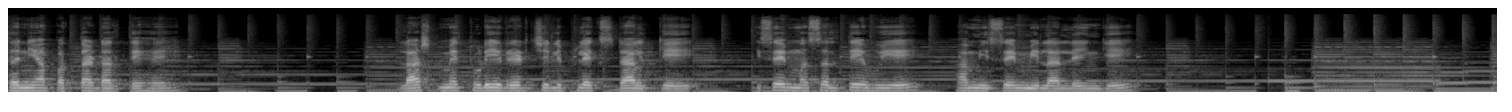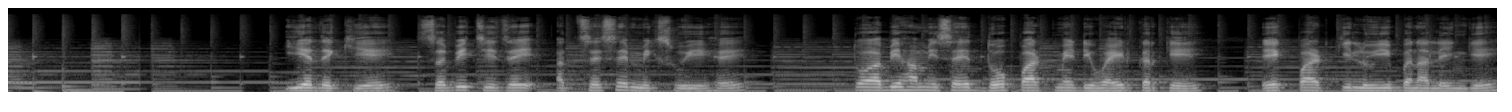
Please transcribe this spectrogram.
धनिया पत्ता डालते हैं। लास्ट में थोड़ी रेड चिली फ्लेक्स डाल के इसे मसलते हुए हम इसे मिला लेंगे। ये देखिए, सभी चीज़ें अच्छे से मिक्स हुई है। तो अभी हम इसे दो पार्ट में डिवाइड करके एक पार्ट की लुई बना लेंगे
